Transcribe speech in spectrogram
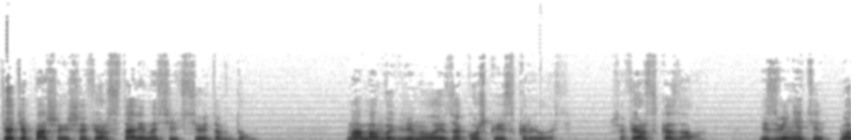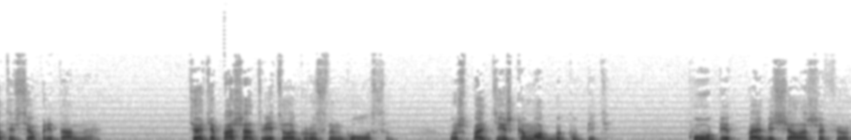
Тетя Паша и шофер стали носить все это в дом. Мама выглянула из окошка и скрылась. Шофер сказала: "Извините, вот и все приданное". Тетя Паша ответила грустным голосом: "Уж пальтишко мог бы купить". "Купит", пообещала шофер.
